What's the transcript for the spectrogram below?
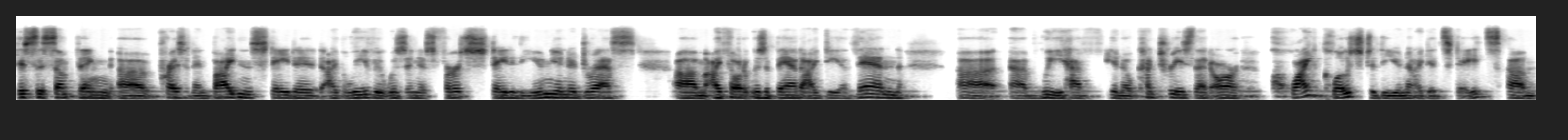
this is something uh, President Biden stated, I believe it was in his first State of the Union address. Um, I thought it was a bad idea then. Uh, uh, we have, you know, countries that are quite close to the United States. Um,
